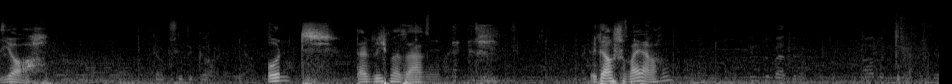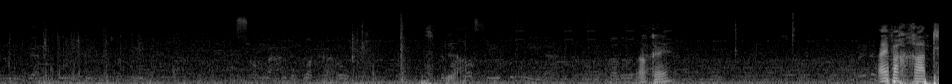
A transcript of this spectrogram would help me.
Ja. Und dann würde ich mal sagen, wir können auch schon weitermachen. Okay. Einfach gerade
